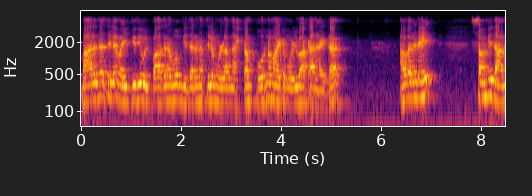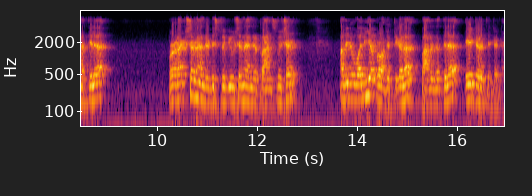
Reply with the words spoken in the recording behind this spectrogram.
ഭാരതത്തിലെ വൈദ്യുതി ഉൽപാദനവും വിതരണത്തിലുമുള്ള നഷ്ടം പൂർണമായിട്ടും ഒഴിവാക്കാനായിട്ട് അവരുടെ സംവിധാനത്തിൽ production and distribution and transmission അതിന് വലിയ പ്രോജക്റ്റുകൾ ഭാരതത്തിൽ ഏറ്റെടുത്തിട്ടുണ്ട്.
